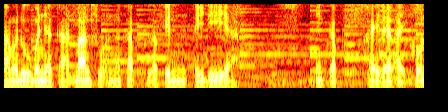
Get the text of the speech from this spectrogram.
ามาดูบรรยากาศบ้านสวนนะครับ เผื่อเป็นไอเดีย ให้กับใครหลาย ๆ คน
